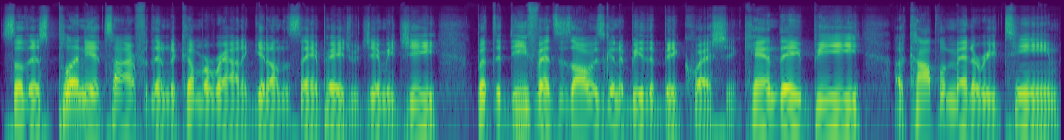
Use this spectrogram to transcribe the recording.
So there's plenty of time for them to come around and get on the same page with Jimmy G. But the defense is always going to be the big question. Can they be a complementary team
